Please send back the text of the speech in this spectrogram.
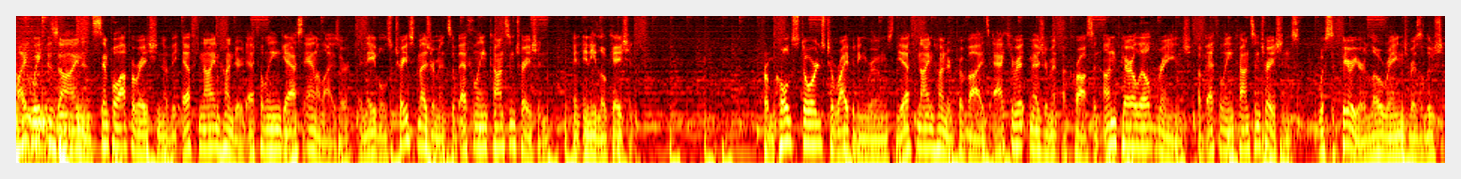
Lightweight design and simple operation of the F900 ethylene gas analyzer enables trace measurements of ethylene concentration in any location. From cold storage to ripening rooms, the F900 provides accurate measurement across an unparalleled range of ethylene concentrations with superior low-range resolution.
